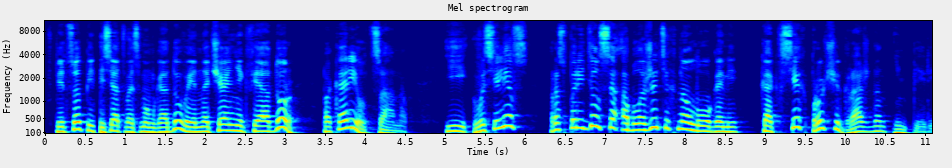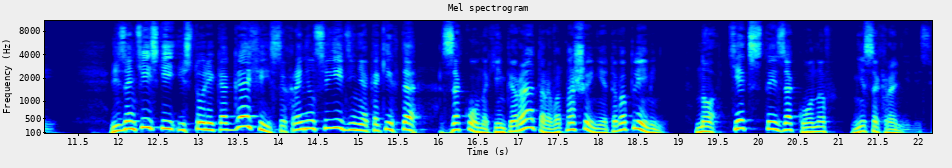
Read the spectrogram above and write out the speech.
В 558 году военачальник Феодор покорил цанов, и Василевс распорядился обложить их налогами – как всех прочих граждан империи. Византийский историк Агафий сохранил сведения о каких-то законах императора в отношении этого племени, но тексты законов не сохранились.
